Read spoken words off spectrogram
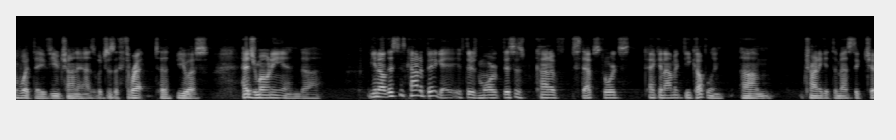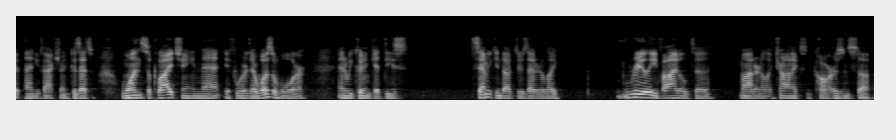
what they view China as, which is a threat to U.S. hegemony. And, uh, you know, this is kind of big. If there's more, this is kind of steps towards economic decoupling, um, trying to get domestic chip manufacturing, because that's one supply chain that if we're there was a war and we couldn't get these semiconductors that are like really vital to modern electronics and cars and stuff,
